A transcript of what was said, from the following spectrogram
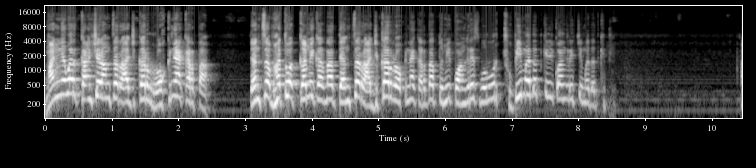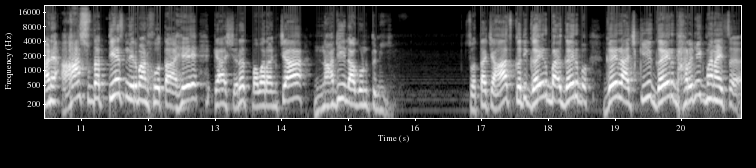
मान्यवर कांशीरामचं राजकारण रोखण्याकरता त्यांचं महत्त्व कमी करणार त्यांचं राजकारण रोखण्याकरता तुम्ही काँग्रेसबरोबर छुपी मदत केली काँग्रेसची मदत घेतली. आणि आज सुद्धा तेच निर्माण होत आहे त्या शरद पवारांच्या नादी लागून तुम्ही स्वतःच्या आज कधी गैर गैर गैर राजकीय म्हणायचं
